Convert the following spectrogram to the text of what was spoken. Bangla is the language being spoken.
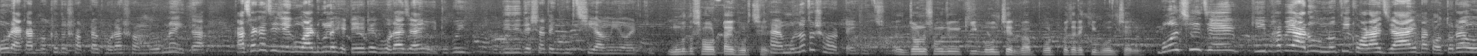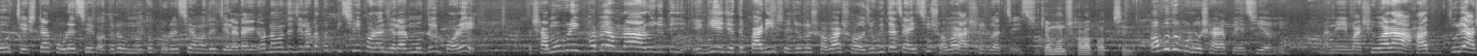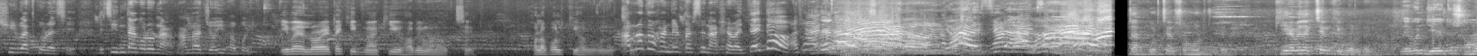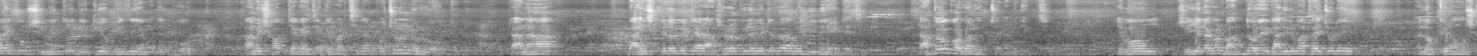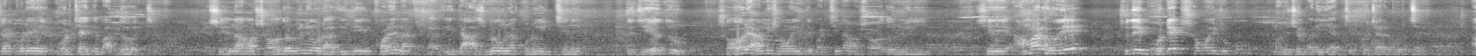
ওর একার পক্ষে তো সবটা ঘোরা সম্ভব নয়। তা কাছাকাছি যে ওয়ার্ডগুলো হেঁটে হেঁটে ঘোরা যায় ওইটুকুই দিদিদের সাথে ঘুরছি আমিও আর কি। মূলত শহরটাই ঘুরছেন? হ্যাঁ মূলত শহরটাই ঘুরছি। জনসংযোগে কি বলছেন বা ভোট প্রচারে কি বলছেন? বলছি যে কীভাবে আরও উন্নতি করা যায় বা কতটা ও চেষ্টা করেছে কতটা উন্নত করেছে আমাদের জেলাটাকে। কারণ আমাদের জেলাটা তো পিছিয়ে পড়া জেলার মধ্যেই পড়ে। সামগ্রিকভাবে আমরা আরও যদি এগিয়ে যেতে পারি সেজন্য সবার সহযোগিতা চাইছি সবার আশীর্বাদ চাইছি। কেমন সাড়া পাচ্ছেন? অভূতপূর্ব সাড়া পেয়েছি আমি। মানে মাসিমারা হাত তুলে আশীর্বাদ করেছে যে চিন্তা করো না আমরা জয়ী হবই। এবারে লড়াইটা কি কি হবে মনে হচ্ছে? ফলাফল কি হবে মনে হচ্ছে? আমরা তো হান্ড্রেড পার্সেন্ট আশাবাদী তাই তো? আশাবাদী? জয় প্রচার করছেন শহর জুড়ে। কীভাবে দেখছেন কি বলবেন? দেখুন যেহেতু সময় খুব সীমিত দ্বিতীয় ফেজেই আমাদের ভোট। আমি সব জায়গায় যেতে পারছি না প্রচণ্ড রোদ। টানা বাইশ কিলোমিটার আঠারো কিলোমিটারও আমি দিনে হেঁটেছি। তাতেও কভার হচ্ছে না আমি দেখছি। এবং সেই জন্য এখন বাধ্য হয়ে গাড়ির মাথায় চড়ে লোককে নমস্কার করে ভোট চাইতে বাধ্য হচ্ছে। সেই জন্য আমার সহধর্মিনী ও রাজনীতি করে না, রাজনীতিতে আসবেও না, কোনো ইচ্ছে নেই। তো যেহেতু শহরে আমি সময় দিতে পারছি না, আমার সহধর্মিনী, সে আমার হয়ে শুধু এই ভোটের সময়টুকু মানুষের বাড়ি যাচ্ছে, প্রচার করছে।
